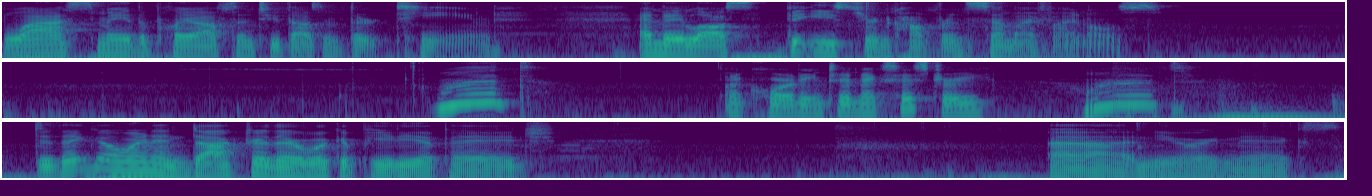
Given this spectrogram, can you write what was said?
last made the playoffs in 2013 and they lost the eastern conference semifinals What? according to knicks history What? Did they go in and doctor their Wikipedia page? Uh, New York Knicks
